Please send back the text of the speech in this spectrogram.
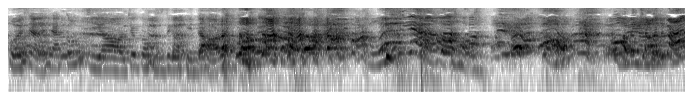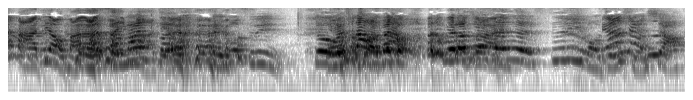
我想一下，攻击哦，就攻击这个频道好了。我的脚就把它麻掉，麻把它声音麻掉。北部私立，就我知道，我知道，拜托不要对说出来。对对，私立某间学校，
